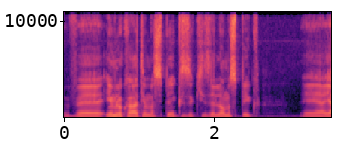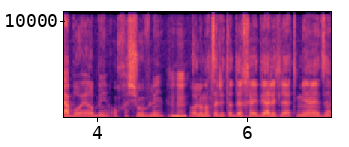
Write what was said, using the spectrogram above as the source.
ואם לא קראתי מספיק, זה כי זה לא מספיק אה, היה בוער בי, או חשוב לי, מהמם. או לא מצאתי את הדרך האידיאלית להטמיע את זה,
